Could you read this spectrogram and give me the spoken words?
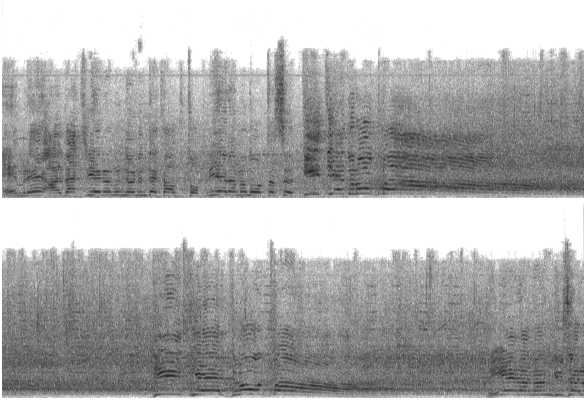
Emre Albert Vieira'nın önünde kaldı top. Vieira'nın ortası. Didier Drogba! Didier Drogba! Vieira'nın güzel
